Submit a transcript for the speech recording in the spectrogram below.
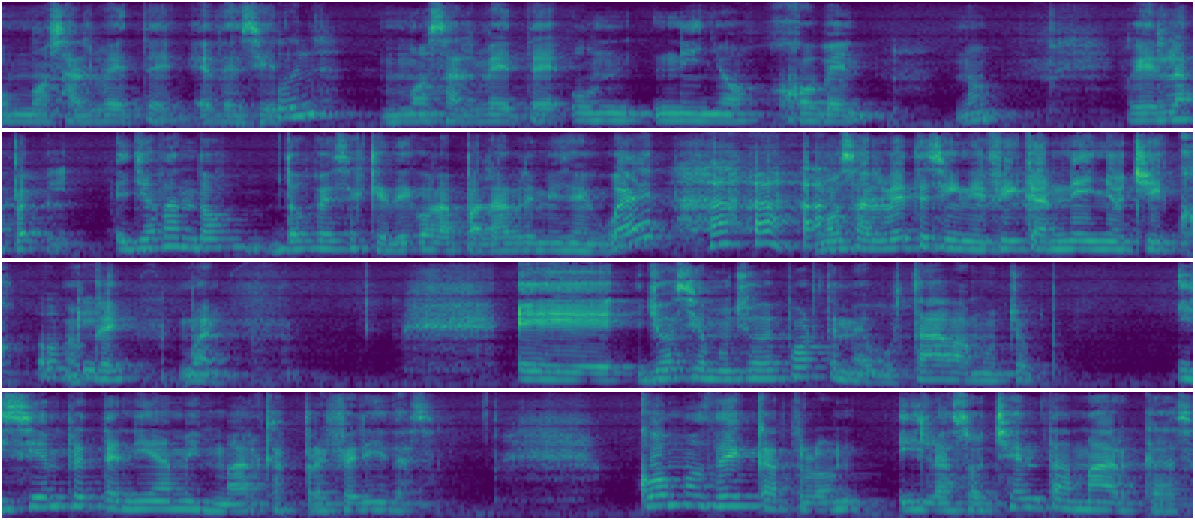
un mozalbete, es decir, ¿Un? mozalbete, un niño joven, ¿no? La, ya van dos, dos veces que digo la palabra y me dicen, ¿what? mozalbete significa niño chico, ¿ok? okay? Bueno, eh, yo hacía mucho deporte, me gustaba mucho y siempre tenía mis marcas preferidas. ¿Cómo Decathlon y las 80 marcas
